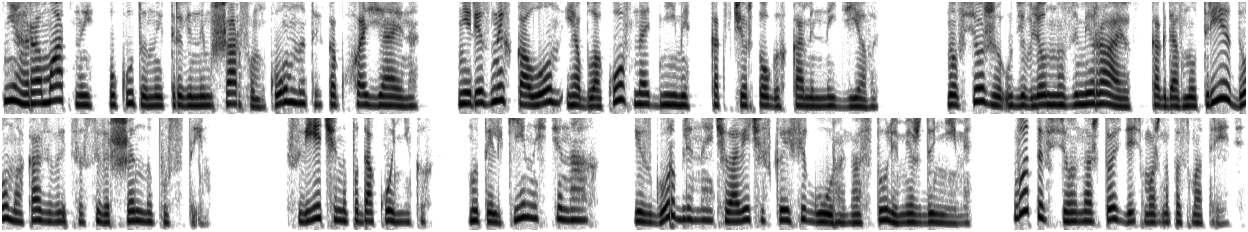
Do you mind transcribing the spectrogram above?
Ни ароматной, укутанной травяным шарфом комнаты, как у хозяина, ни резных колонн и облаков над ними, как в чертогах каменной девы. Но все же удивленно замираю, когда внутри дом оказывается совершенно пустым. Свечи на подоконниках, мотыльки на стенах и сгорбленная человеческая фигура на стуле между ними. Вот и все, на что здесь можно посмотреть.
